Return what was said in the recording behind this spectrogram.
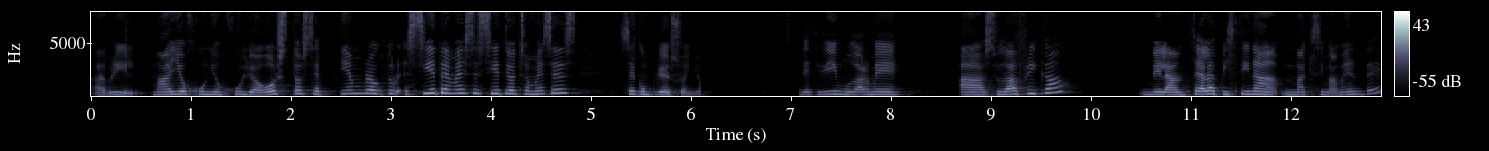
abril, mayo, junio, julio, agosto, septiembre, octubre, siete meses, siete, ocho meses, se cumplió el sueño. Decidí mudarme a Sudáfrica me lancé a la piscina máximamente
